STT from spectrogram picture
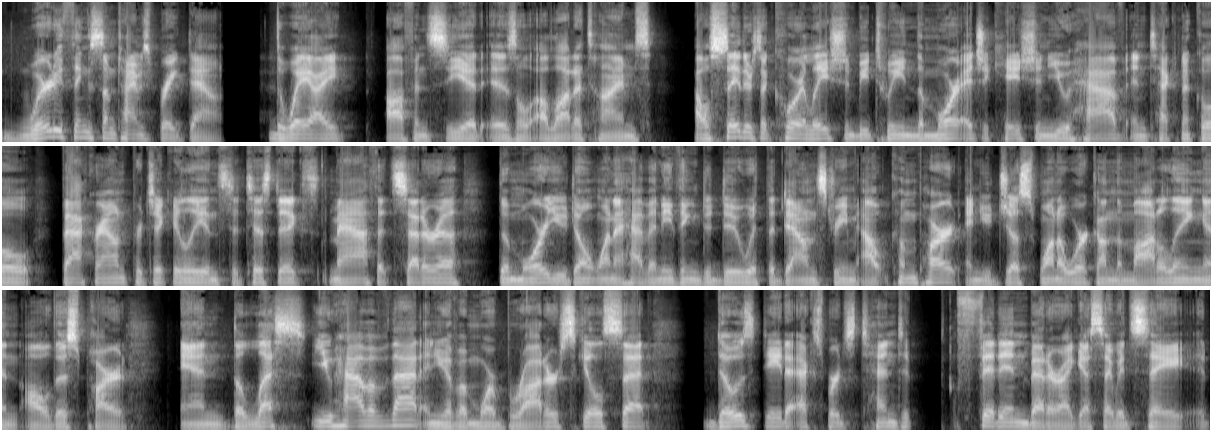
Where do things sometimes break down? The way i often see it is a, a lot of times I'll say there's a correlation between the more education you have in technical background, particularly in statistics, math, etc., the more you don't want to have anything to do with the downstream outcome part and you just want to work on the modeling and all this part. And the less you have of that and you have a more broader skill set, those data experts tend to fit in better, I guess I would say,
